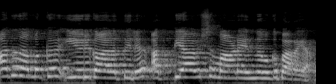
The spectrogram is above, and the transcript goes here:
അത് നമുക്ക് ഈ ഒരു കാലത്തിൽ അത്യാവശ്യമാണ് എന്ന് നമുക്ക് പറയാം.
